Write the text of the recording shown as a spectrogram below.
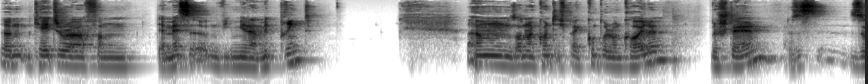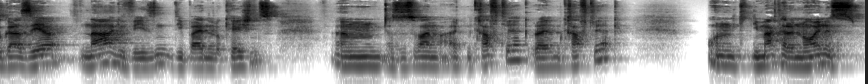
irgendein Caterer von der Messe irgendwie mir da mitbringt. Ähm, sondern konnte ich bei Kumpel und Keule bestellen. Das ist sogar sehr nah gewesen, die beiden Locations. Ähm, also es war im alten Kraftwerk oder im Kraftwerk. Und die Markthalle 9 ist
